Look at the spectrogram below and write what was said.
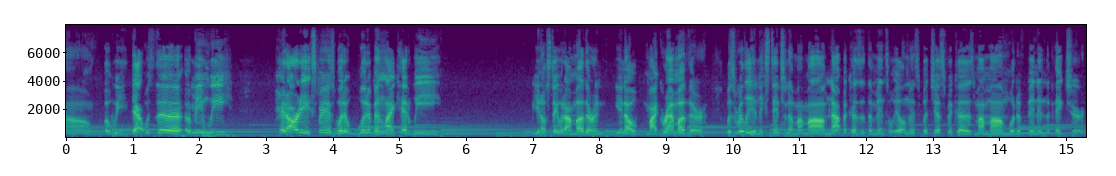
Um, but we, that was the, I mean, we had already experienced what it would have been like had we, you know, stayed with our mother. And, you know, my grandmother was really an extension of my mom, not because of the mental illness, but just because my mom would have been in the picture.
